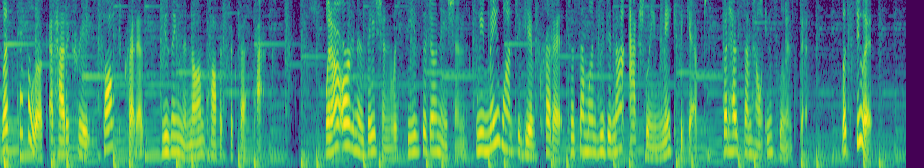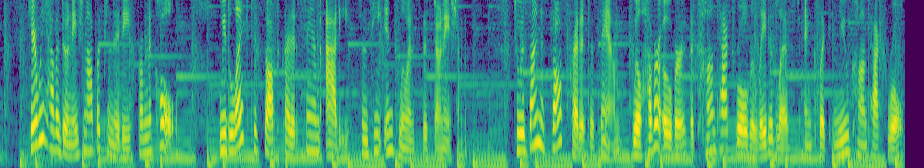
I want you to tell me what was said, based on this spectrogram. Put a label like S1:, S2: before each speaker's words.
S1: Let's take a look at how to create soft credits using the Nonprofit Success Pack. When our organization receives a donation, we may want to give credit to someone who did not actually make the gift, but has somehow influenced it. Let's do it. Here we have a donation opportunity from Nicole. We'd like to soft credit Sam Addy since he influenced this donation. To assign a soft credit to Sam, we'll hover over the Contact Role Related list and click New Contact Role.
